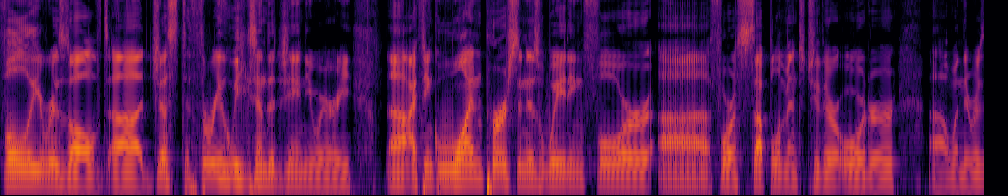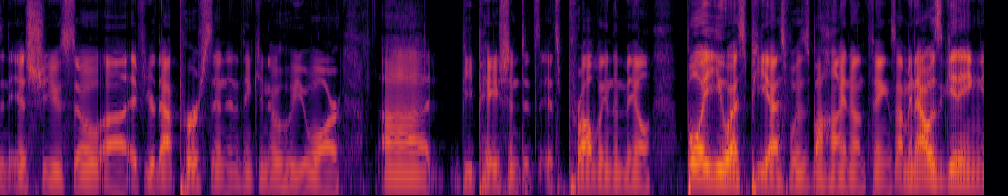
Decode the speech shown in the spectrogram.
fully resolved. Uh, just three weeks into January, uh, I think one person is waiting for uh, for a supplement to their order uh, when there was an issue. So uh, if you're that person and I think you know who you are, uh, be patient. It's it's probably in the mail. Boy, USPS was behind on things. I mean, I was getting,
